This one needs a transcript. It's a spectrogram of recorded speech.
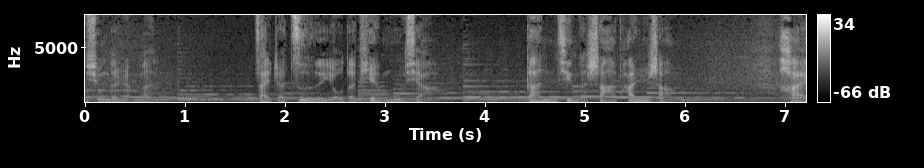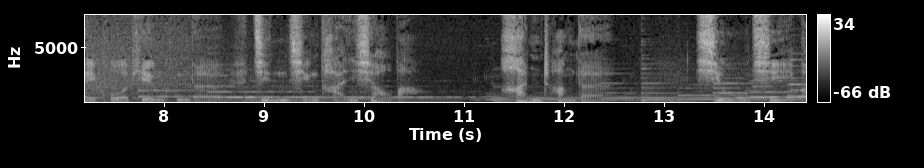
雄的人们，在这自由的天幕下、干净的沙滩上、海阔天空的尽情谈笑吧，酣畅的休憩吧。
